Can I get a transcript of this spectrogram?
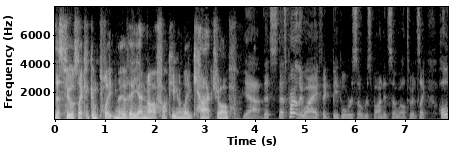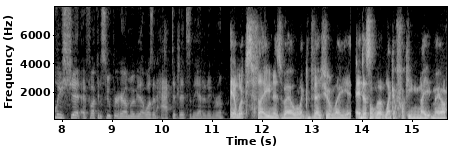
this, feels like a complete movie and not a fucking like hack job. Yeah, that's that's partly why I think people were so responded so well to it. It's like, holy shit, a fucking superhero movie that wasn't hacked to bits in the editing room. It looks fine as well, like visually. It doesn't look like a fucking nightmare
